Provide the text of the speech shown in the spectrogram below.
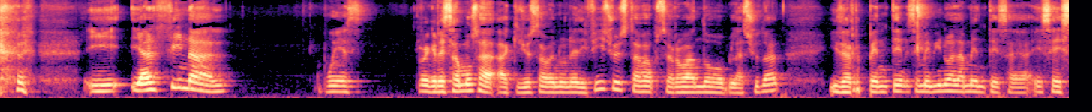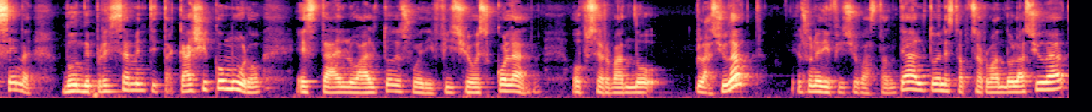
y, y al final, pues regresamos a, que yo estaba en un edificio, estaba observando la ciudad y de repente se me vino a la mente esa, esa escena donde precisamente Takashi Komuro está en lo alto de su edificio escolar observando la ciudad. Es un edificio bastante alto, él está observando la ciudad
